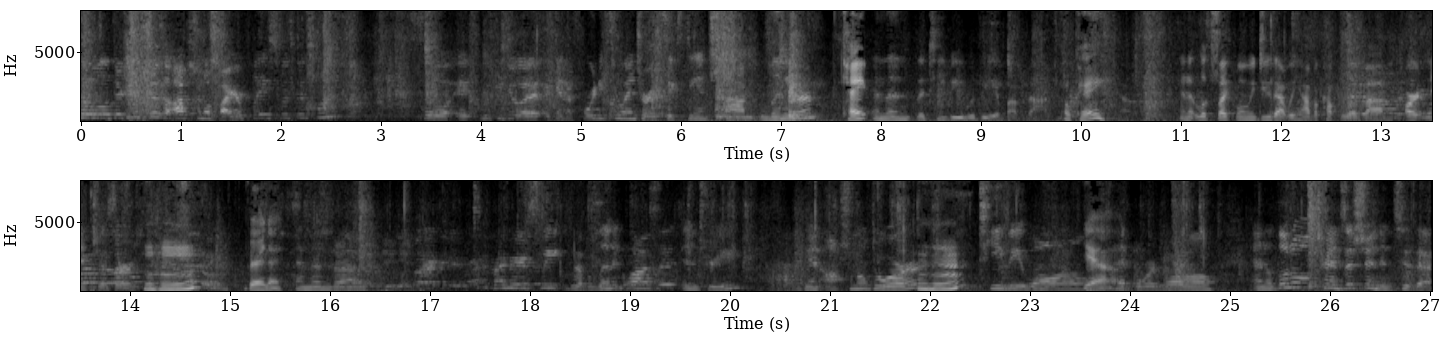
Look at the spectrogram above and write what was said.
So they're going to show the optional fireplace with this one. So it, we could do a, again a 42 inch or a 60 inch um, linear, Okay. and then the TV would be above that. Okay. And it looks like when we do that, we have a couple of um, art niches or Mm-hmm. something. Very nice. And then the primary suite, we have a linen closet entry, again optional door, Mm-hmm. TV wall, Yeah. headboard wall, and a little transition into the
